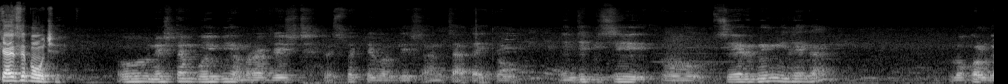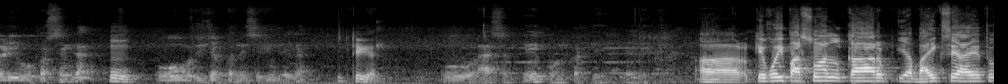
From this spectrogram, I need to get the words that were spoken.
कैसे पहुँचे? वो नेक्स्ट टाइम कोई भी हमारा गेस्ट रेस्पेक्टेबल गेस्ट आना चाहता है तो एनजीपी से वो शेयर में भी मिलेगा लोकल गाड़ी वो करसें का हम्म, वो रिज़र्व करने से भी मिलेगा ठीक है। वो आ सकते हैं फ़ोन करके डायरेक्ट और कोई पर्सनल कार या बाइक से आए तो?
